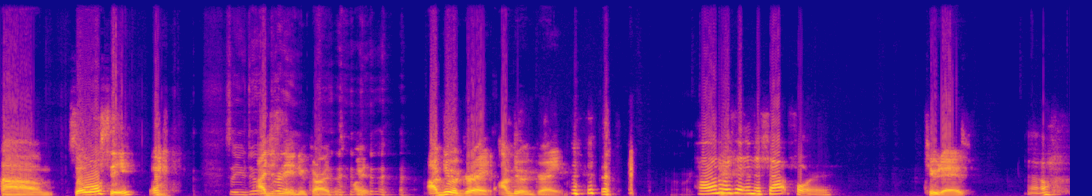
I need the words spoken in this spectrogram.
Um, so we'll see. so you're doing. I just great. need a new car at this point. I'm doing great. I'm doing great. How long was it in the shop for? Two days, Oh.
